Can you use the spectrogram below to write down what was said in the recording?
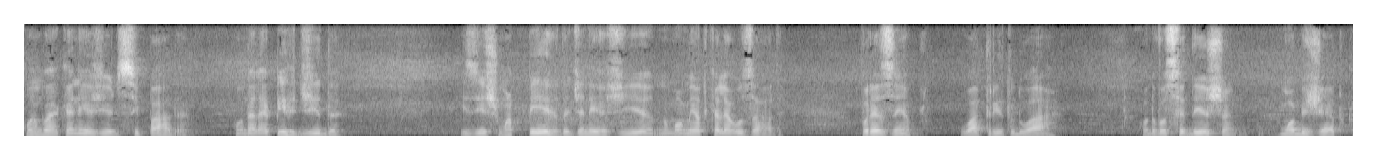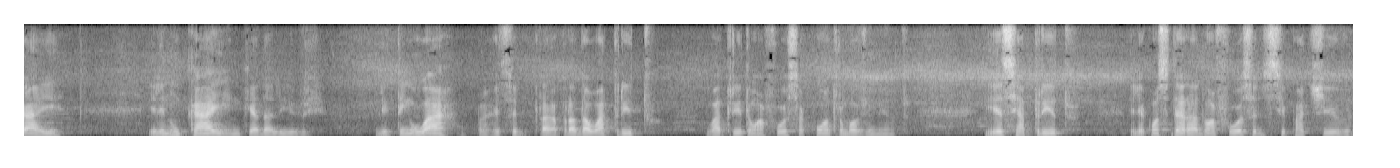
Quando é que a energia é dissipada? Quando ela é perdida. Existe uma perda de energia no momento que ela é usada. Por exemplo, o atrito do ar. Quando você deixa um objeto cair, ele não cai em queda livre ele tem o ar para dar o atrito. O atrito é uma força contra o movimento. E esse atrito ele é considerado uma força dissipativa,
